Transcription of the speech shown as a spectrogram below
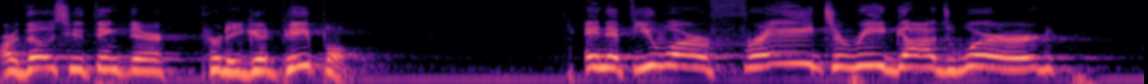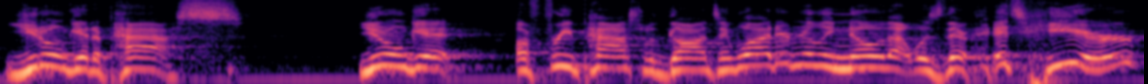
are those who think they're pretty good people. And if you are afraid to read God's word, you don't get a pass. You don't get a free pass with God saying, Well, I didn't really know that was there. It's here.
